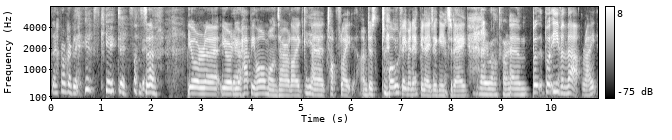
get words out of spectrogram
So probably skewed it. So your uh, your Yeah. your happy hormones are like Yeah. uh, top flight. I'm just totally manipulating you today. Very well timed. Um, but but even that, right?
